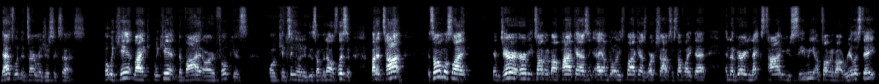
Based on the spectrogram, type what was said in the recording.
that's what determines your success. But we can't like we can't divide our focus on continuing to do something else. Listen, by the time it's almost like if Jared heard me talking about podcasting, hey, I'm doing these podcast workshops and stuff like that, and the very next time you see me, I'm talking about real estate.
